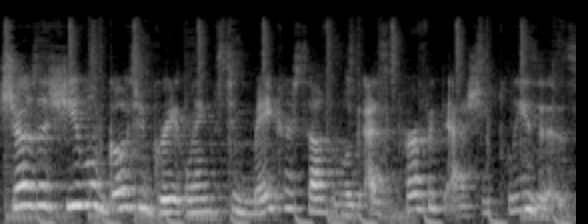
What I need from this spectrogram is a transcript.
shows that she will go to great lengths to make herself look as perfect as she pleases.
